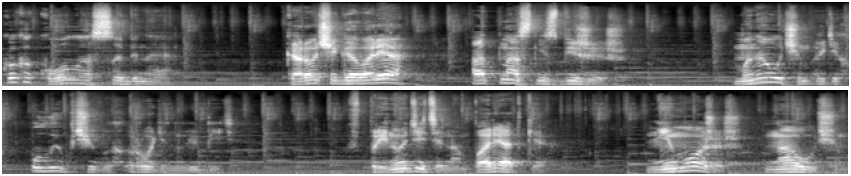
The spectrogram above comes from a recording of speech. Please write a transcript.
Кока-кола особенная. Короче говоря, от нас не сбежишь. Мы научим этих улыбчивых родину любить. В принудительном порядке. Не можешь – научим.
